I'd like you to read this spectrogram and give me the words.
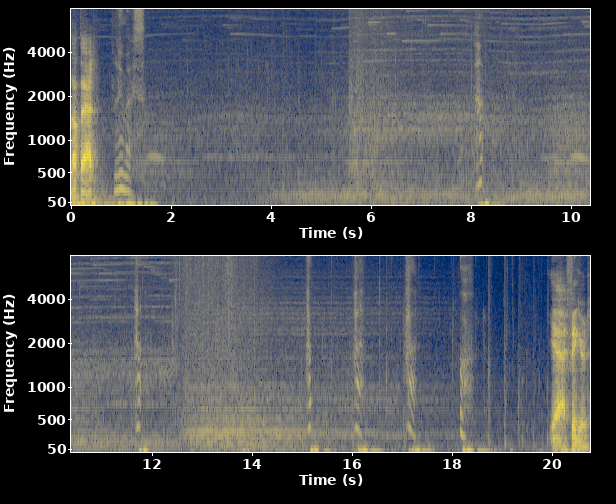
Not that. Lumos. Yeah, I figured.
